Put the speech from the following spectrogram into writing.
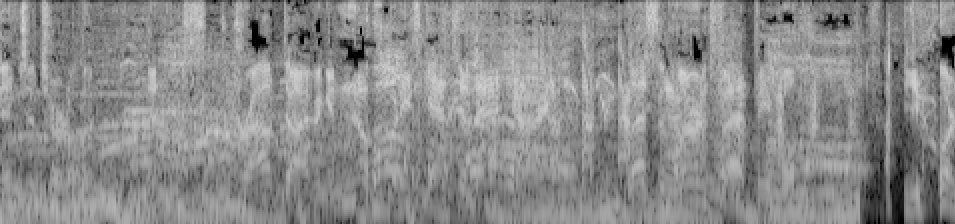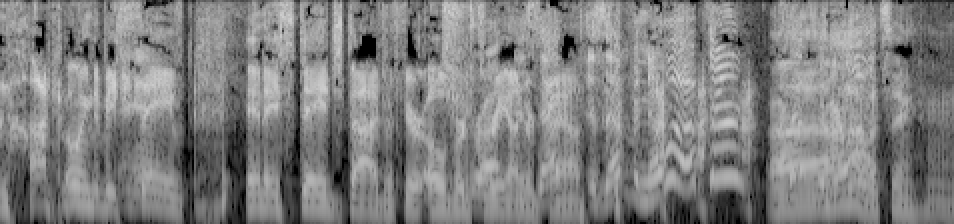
ninja turtle and then crowd diving, and nobody's catching that guy. Lesson learned, fat people. You are not going to be saved in a stage dive if you're over Truck. 300 is that, pounds. Is that vanilla up there? Is uh, that I don't know. Let's see. Hmm.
